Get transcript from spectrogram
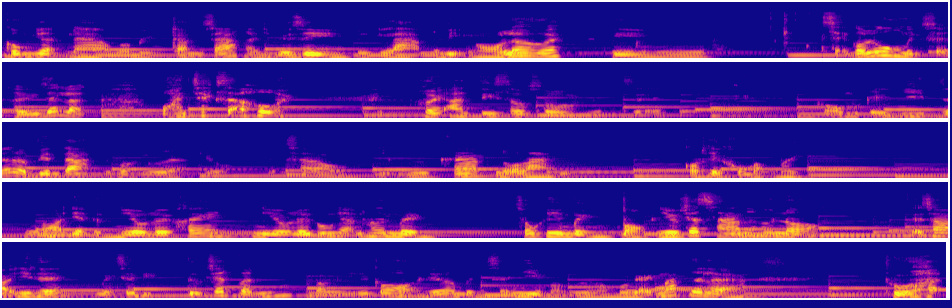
công nhận nào mà mình cảm giác là những cái gì mình làm nó bị ngó lơ ấy, thì sẽ có lúc mình sẽ thấy rất là oán trách xã hội. Hơi anti social nhưng mình sẽ có một cái nhìn rất là viên đạn với mọi người, kiểu, tại sao những người khác nó làm có thể không bằng mình? Nó lại nhận được nhiều lời khen, nhiều lời công nhận hơn mình, trong khi mình bỏ nhiều chất xám hơn nó tại sao lại như thế mình sẽ bị tự chất vấn bằng những cái câu hỏi thế mà mình sẽ nhìn mọi người bằng một cái ánh mắt rất là thù hận.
